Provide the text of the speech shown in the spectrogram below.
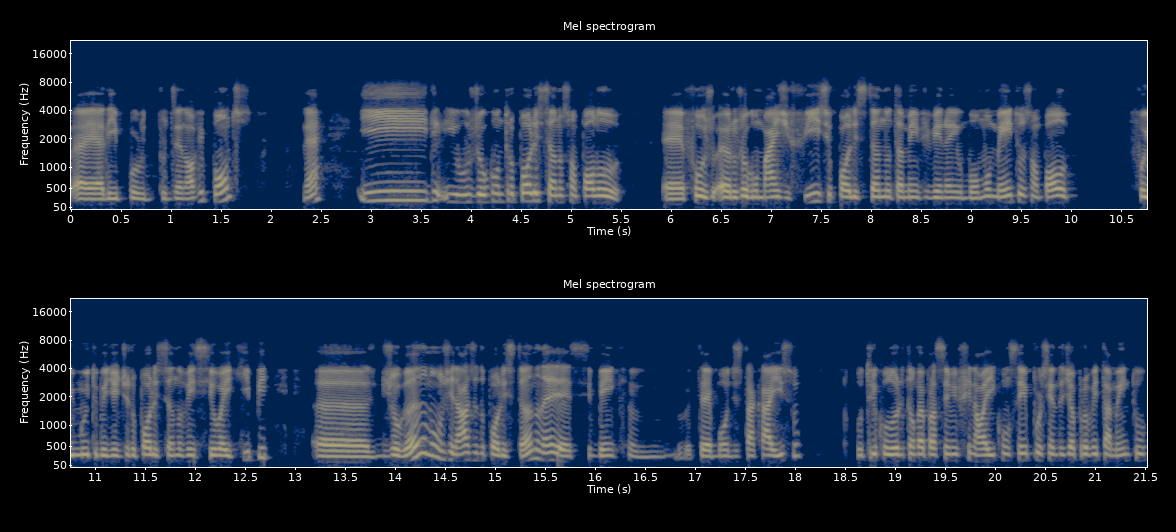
é, ali por, por 19 pontos, né? E, e, o jogo contra o Paulistano, São Paulo é, foi, era o jogo mais difícil, o Paulistano também vivendo aí um bom momento, o São Paulo foi muito bem diante do Paulistano, venceu a equipe uh, jogando no ginásio do Paulistano, né? Se bem que até é bom destacar isso. O tricolor então vai para a semifinal aí com 100% de aproveitamento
